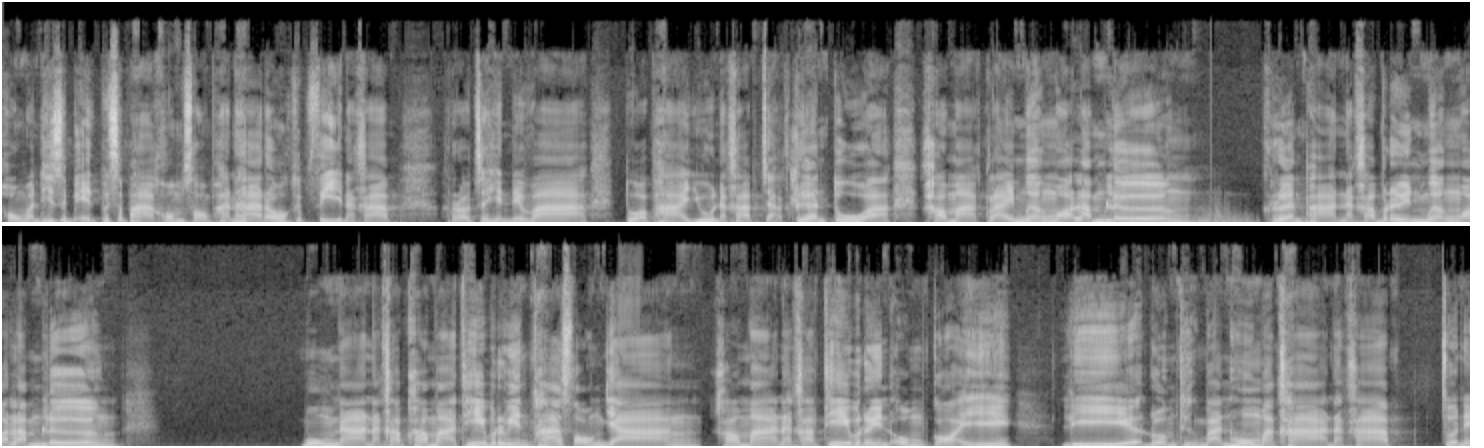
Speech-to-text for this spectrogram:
ของวันที่ 11 พฤษภาคม 2564 นะครับ เราจะเห็นได้ว่าตัวพายุนะครับจะเคลื่อนตัวเข้ามาใกล้เมืองมาะลำเลิง เคลื่อนผ่านนะครับบริเวณเมืองมาะลำเลิงมุ่งหน้านะครับเข้ามาที่บริเวณท่าสองยาง เข้ามานะครับที่บริเวณอมก่อย หลีรวมถึงบ้านโฮงมาค่านะครับ ส่วนใน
